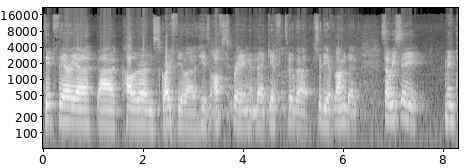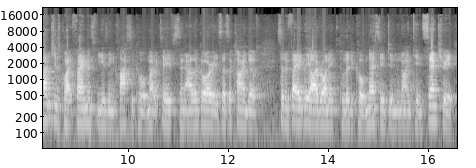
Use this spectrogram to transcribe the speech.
diphtheria, uh, cholera, and scrofula, his offspring and their gift to the city of London. So we see, I mean, Punch is quite famous for using classical motifs and allegories as a kind of sort of vaguely ironic political message in the 19th century.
